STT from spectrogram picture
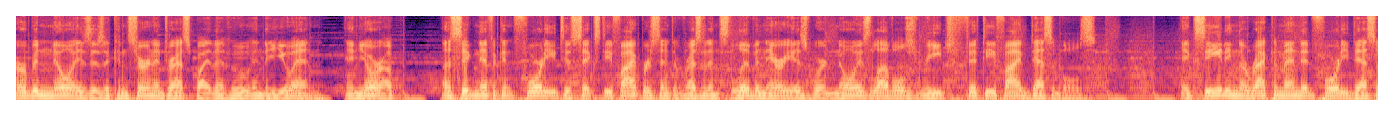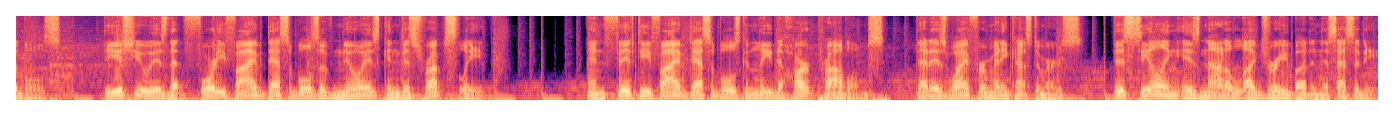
Urban noise is a concern addressed by the WHO and the UN. In Europe, a significant 40 to 65% of residents live in areas where noise levels reach 55 decibels, exceeding the recommended 40 decibels. The issue is that 45 decibels of noise can disrupt sleep, and 55 decibels can lead to heart problems. That is why for many customers, this ceiling is not a luxury but a necessity.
